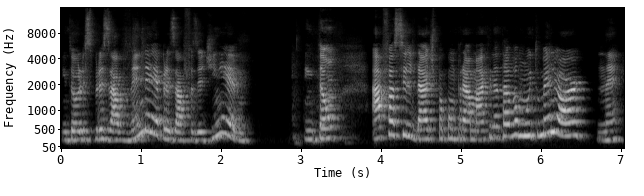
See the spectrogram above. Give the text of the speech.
então eles precisavam vender, precisavam fazer dinheiro. Então, a facilidade para comprar a máquina estava muito melhor, né?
